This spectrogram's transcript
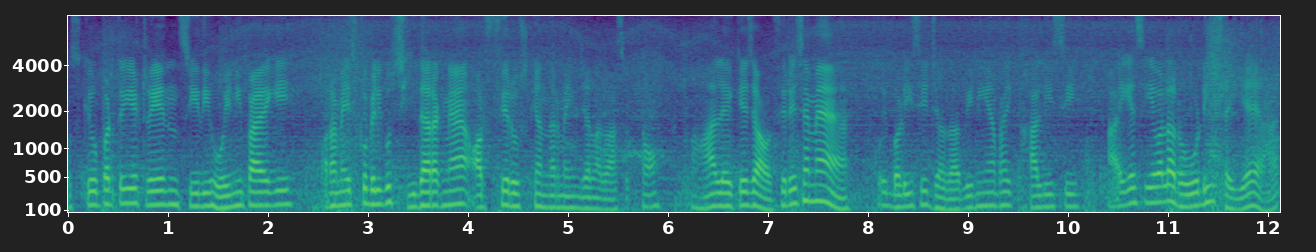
उसके ऊपर तो ये ट्रेन सीधी हो ही नहीं पाएगी। और हमें इसको बिल्कुल सीधा रखना है और फिर उसके अंदर मैं इंजन लगा सकता हूँ। कहाँ लेके जाओ। फिर इसे मैं, कोई बड़ी सी जगह भी नहीं है भाई, खाली सी। आई गेस ये वाला रोड ही सही है यार।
